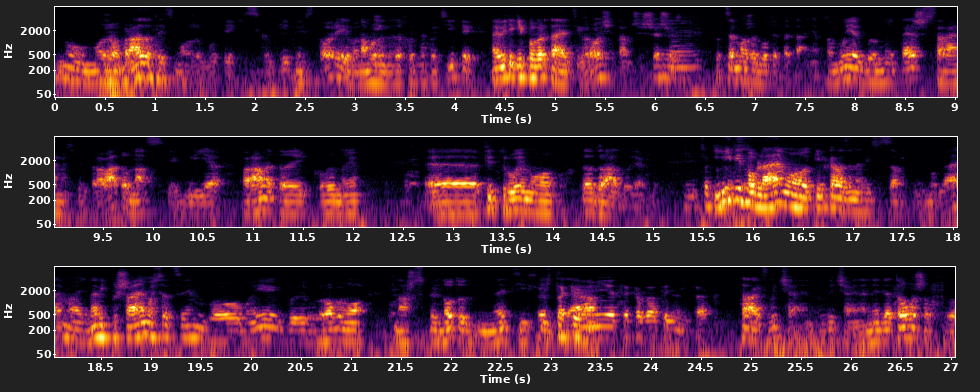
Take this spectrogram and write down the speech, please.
ну, може образитись, може бути якісь конфліктні історії, вона може не захотіти, хотіти, навіть які повертають ці гроші там чи ще щось, Мгм. то це може бути питання. Тому якби ми теж стараємось фільтрувати. У нас якби є параметри, коли ми е, фільтруємо одразу, якби. Це І відмовляємо кілька разів на місяць завжди відмовляємо. І навіть пишаємося цим, бо ми робимо нашу спільноту не тільки Все ж таки для... вмієте казати ні, так? Так, звичайно, звичайно. Не для того, щоб е,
